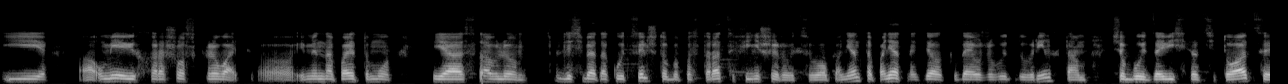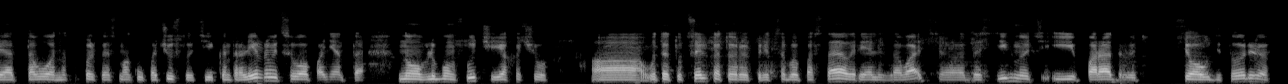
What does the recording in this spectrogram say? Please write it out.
и а, умею их хорошо скрывать. Именно поэтому я ставлю для себя такую цель, чтобы постараться финишировать своего оппонента. Понятное дело, когда я уже выйду в ринг, там все будет зависеть от ситуации, от того, насколько я смогу почувствовать и контролировать своего оппонента. Но в любом случае я хочу вот эту цель, которую перед собой поставил, реализовать, а, достигнуть и порадовать всю аудиторию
